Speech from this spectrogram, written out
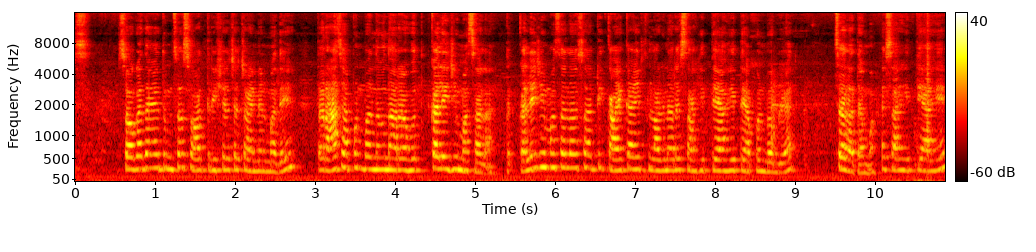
फ्रेंड्स स्वागत आहे तुमचं स्वाद त्रिशाच्या चॅनलमध्ये तर आज आपण बनवणार आहोत कलेजी मसाला. तर कलेजी मसाल्यासाठी काय काय लागणारे साहित्य आहे ते आपण बघूयात. चला तर मग. साहित्य आहे.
